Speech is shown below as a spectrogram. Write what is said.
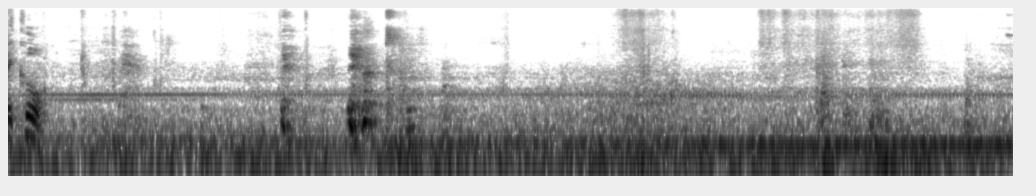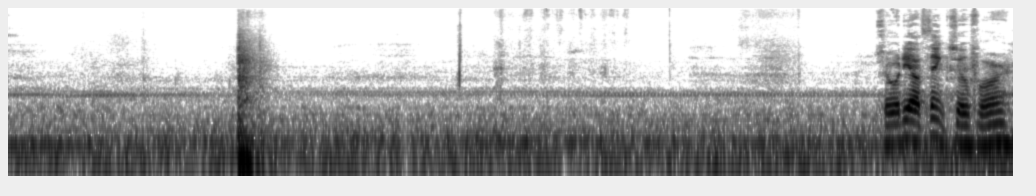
Pretty cool. So what do y'all think so far?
